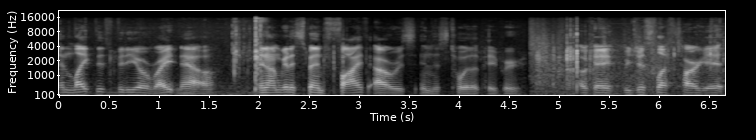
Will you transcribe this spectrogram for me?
And like this video right now, and I'm gonna spend five hours in this toilet paper. Okay, we just left Target.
